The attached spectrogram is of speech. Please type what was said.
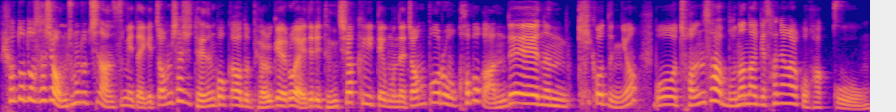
표도도 사실 엄청 좋진 않습니다. 이게 점샷이 되는 것과도 별개로 애들이 등치가 크기 때문에 점프로 커버가 안 되는 키거든요. 뭐 전사 무난하게 사냥할 것 같고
